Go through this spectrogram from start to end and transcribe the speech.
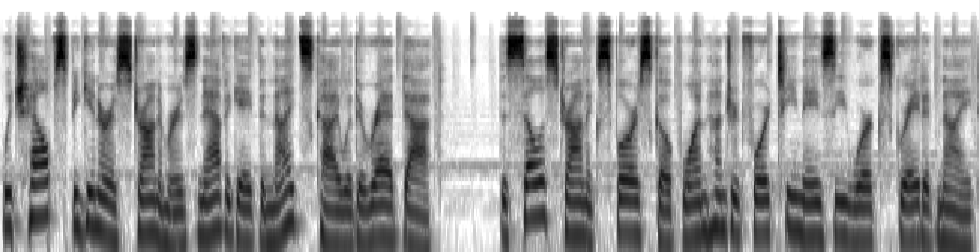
which helps beginner astronomers navigate the night sky with a red dot. The Celestron ExploraScope 114AZ works great at night,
